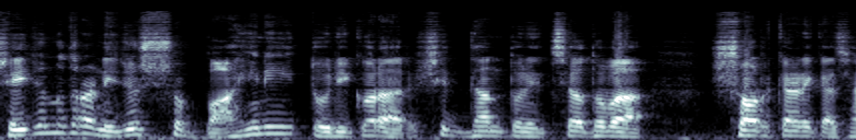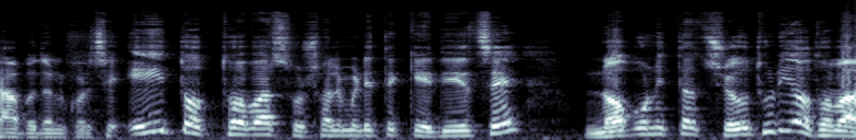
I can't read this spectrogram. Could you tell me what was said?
সেই জন্য তারা নিজস্ব বাহিনী তৈরি করার সিদ্ধান্ত নিচ্ছে অথবা সরকারের কাছে আবেদন করছে। এই তথ্য আবার সোশ্যাল মিডিয়াতে কে দিয়েছে? নবনীতা চৌধুরী অথবা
